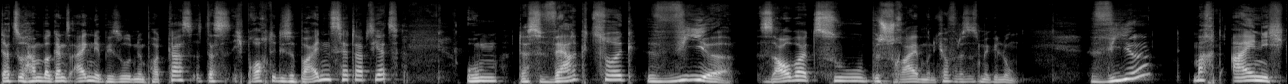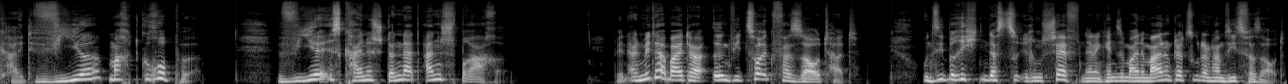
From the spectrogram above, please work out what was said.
Dazu haben wir ganz eigene Episoden im Podcast. Das, ich brauchte diese beiden Setups jetzt um das Werkzeug wir sauber zu beschreiben. Und ich hoffe, das ist mir gelungen. Wir macht Einigkeit. Wir macht Gruppe. Wir ist keine Standardansprache. Wenn ein Mitarbeiter irgendwie Zeug versaut hat und Sie berichten das zu Ihrem Chef, na, dann kennen Sie meine Meinung dazu, dann haben Sie es versaut.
